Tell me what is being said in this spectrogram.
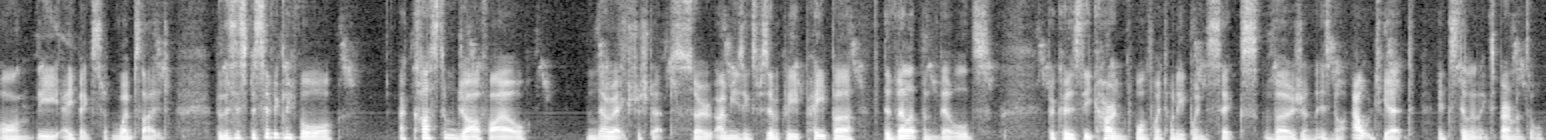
on the Apex website. But this is specifically for a custom jar file, no extra steps. So I'm using specifically paper development builds because the current 1.20.6 version is not out yet. It's still an experimental.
